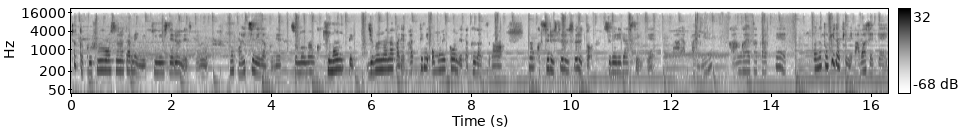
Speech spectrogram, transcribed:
ちょっと工夫をするために気にしてるんですけど、なんかいつになくね、そのなんか鬼門って自分の中で勝手に思い込んでた9月が、なんかスルスルスルと滑り出していて、あやっぱりね、考え方って、その時々に合わせて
